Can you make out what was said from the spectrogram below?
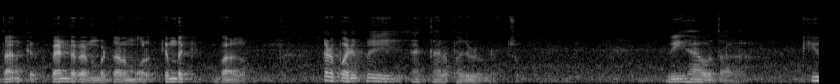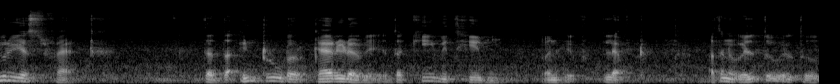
దానికి ఫెండర్ అనమాట దాని మూల కిందకి భాగం. అక్కడ పడిపోయి ఆయన తల పగిలి ఉండొచ్చు. We have the curious fact that the intruder carried away the key with him when he left అతను వెళ్తూ వెళ్తూ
